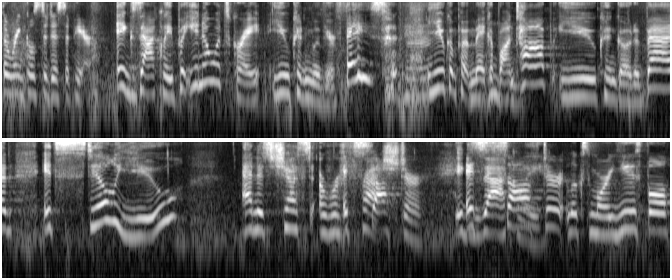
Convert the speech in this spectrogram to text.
the wrinkles to disappear. Exactly, but you know what's great? You can move your face, mm -hmm. you can put makeup on top, you can go to bed. It's still you, and it's just a refresh. It's softer. Exactly. It's softer, it looks more youthful.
